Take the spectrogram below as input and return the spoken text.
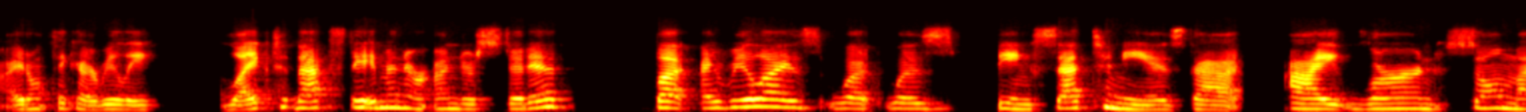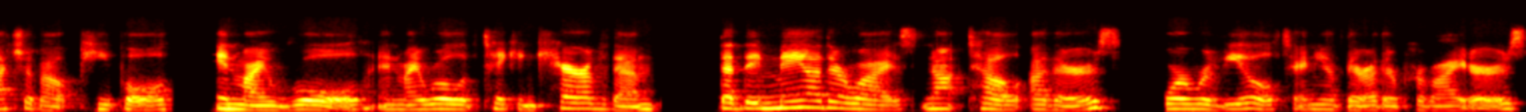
I don't think I really liked that statement or understood it. But I realized what was being said to me is that I learn so much about people in my role, in my role of taking care of them, that they may otherwise not tell others or reveal to any of their other providers.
